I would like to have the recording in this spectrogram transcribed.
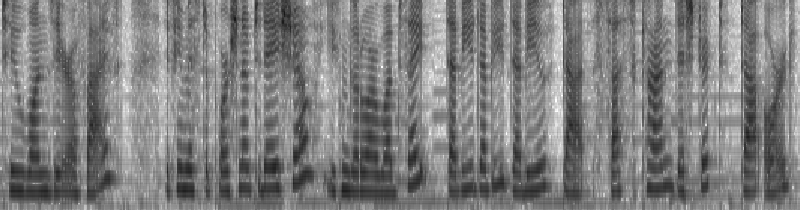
2105. If you missed a portion of today's show, you can go to our website, www.suscondistrict.org,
